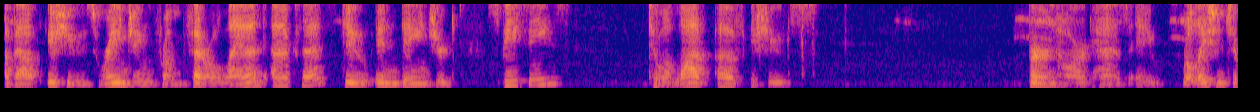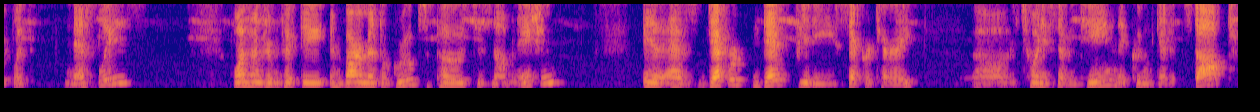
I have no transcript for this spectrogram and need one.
about issues ranging from federal land access to endangered species to a lot of issues. Bernhardt has a relationship with Nestle's. 150 environmental groups opposed his nomination. As Dep- Deputy Secretary, uh, 2017, they couldn't get it stopped.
